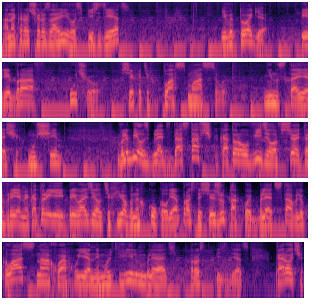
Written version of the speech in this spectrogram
она, короче, разорилась, пиздец. И в итоге, перебрав кучу всех этих пластмассовых, ненастоящих мужчин, Влюбилась, блядь, в доставщика, которого видела все это время, который ей привозил этих ебаных кукол. Я просто сижу такой, блядь, ставлю класс, нахуй, охуенный мультфильм, блядь. Просто пиздец. Короче,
